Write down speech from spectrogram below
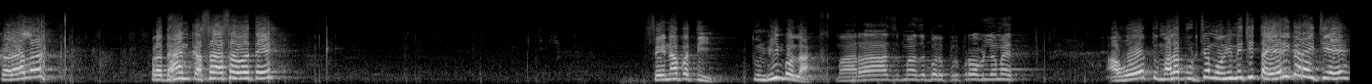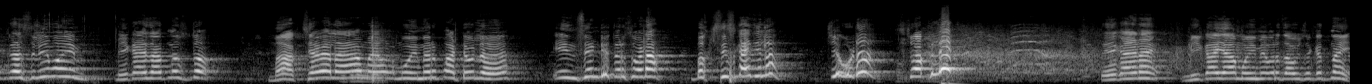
कळालं? प्रधान कसा असावा ते? सेनापती तुम्ही बोला. महाराज माझं भरपूर प्रॉब्लेम आहेत. अहो तुम्हाला पुढच्या मोहिमेची तयारी करायची आहे. कसली मोहीम? मी काय जात नसतो. मागच्या वेळेला म- मोहिमेवर पाठवलं. इन्सेंटिव्ह तर सोडा. बक्षीस काय दिलं? चिवड? चॉकलेट ते काय नाही. मी काय या मोहिमेवर जाऊ शकत नाही.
